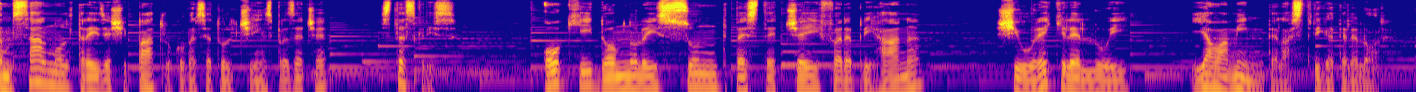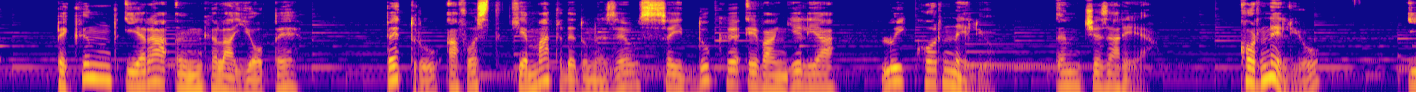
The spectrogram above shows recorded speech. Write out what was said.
În Psalmul 34 cu versetul 15 stă scris Ochii Domnului sunt peste cei fără prihană și urechile lui iau aminte la strigătele lor. Pe când era încă la Iope, Petru a fost chemat de Dumnezeu să-i ducă Evanghelia lui Corneliu în cezarea. Corneliu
